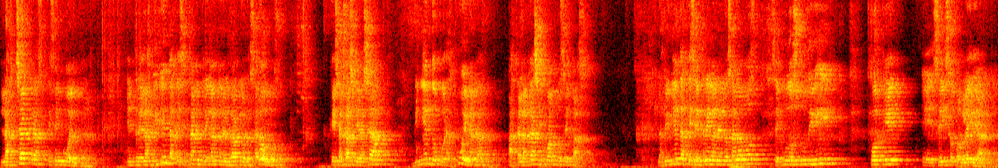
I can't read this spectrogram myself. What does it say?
las chacras que se encuentran entre las viviendas que se están entregando en el barrio de Los Aromos, aquella calle de allá, viniendo por Ascuénaga hasta la calle Juan José Paz. Las viviendas que se entregan en Los Aromos se pudo subdividir porque eh, se hizo por ley de hábitat.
